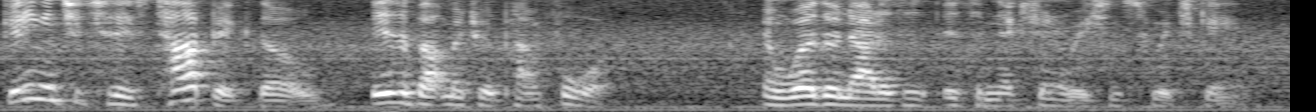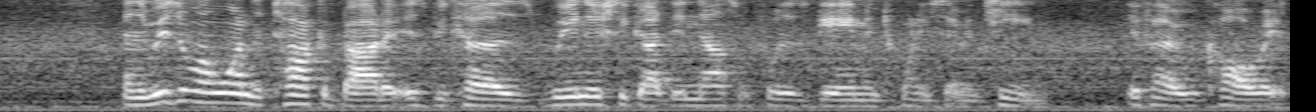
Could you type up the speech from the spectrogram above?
getting into today's topic, though, is about Metroid Prime 4, and whether or not it's a, it's a next generation Switch game. And the reason why I wanted to talk about it is because we initially got the announcement for this game in 2017, if I recall right,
